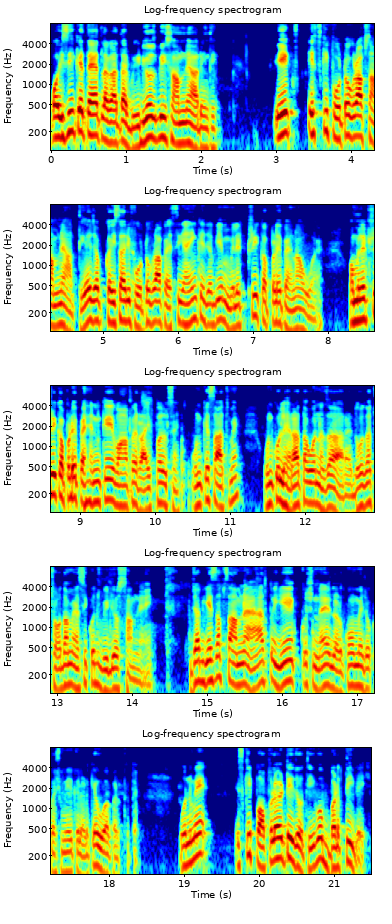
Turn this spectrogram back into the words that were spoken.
और इसी के तहत लगातार वीडियोस भी सामने आ रही थी। एक, इसकी फ़ोटोग्राफ सामने आती है, जब कई सारी फ़ोटोग्राफ ऐसी आई कि जब ये मिलिट्री कपड़े पहना हुआ है और मिलिट्री कपड़े पहन के वहाँ पर राइफ़ल्स हैं उनके साथ में उनको लहराता हुआ नज़र आ रहा है। 2014 में ऐसी कुछ वीडियोस सामने आई। जब ये सब सामने आया तो ये कुछ नए लड़कों में जो कश्मीर के लड़के हुआ करते थे उनमें इसकी पॉपुलरिटी जो थी वो बढ़ती गई।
